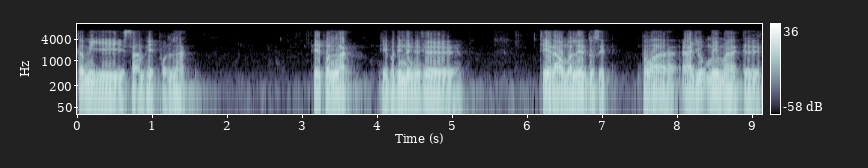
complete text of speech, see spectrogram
ก็มีสามเหตุผลหลัก เหตุผลหลักเหตุผลที่หนึ่งก็คือ ที่เรามาเลือกดูสิเพราะว่าอายุไม่มากเกิน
